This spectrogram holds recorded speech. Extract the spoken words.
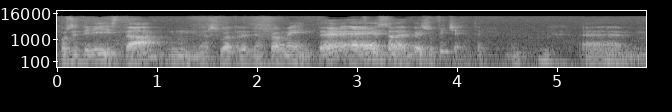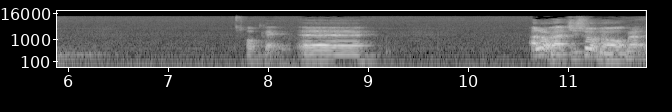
positivista mh, nella, sua, nella, sua, mente è, sarebbe sufficiente. Mm. Eh, ok. Allora, ci sono... Ma,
